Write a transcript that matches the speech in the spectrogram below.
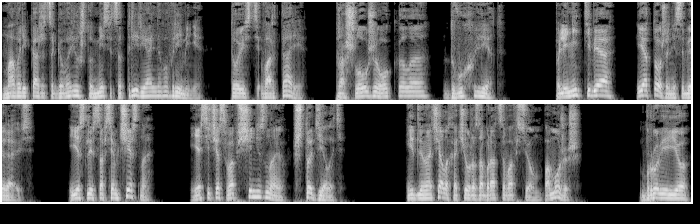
Мавари, кажется, говорил, что месяца три реального времени, то есть в артаре прошло уже около двух лет. Пленить тебя я тоже не собираюсь. Если совсем честно, я сейчас вообще не знаю, что делать. И для начала хочу разобраться во всем. Поможешь?» Брови ее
